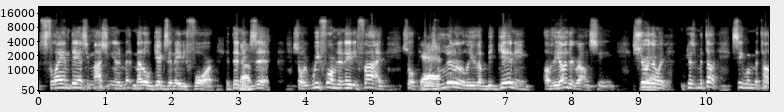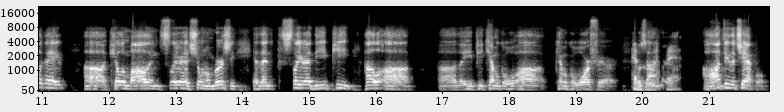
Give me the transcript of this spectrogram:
slam dancing, moshing and metal gigs in '84. It didn't no. exist. So we formed in '85. So yeah. it was literally the beginning of the underground scene. Sure, yeah. there were because Metallica. See, when Metallica uh, Kill 'Em All and Slayer had Show No Mercy, and then Slayer had the EP How uh, uh, the EP Chemical uh, Chemical Warfare Chemical was on. Haunting the Chapel.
